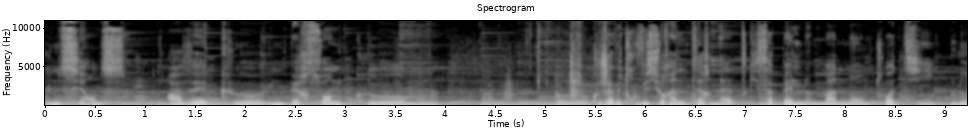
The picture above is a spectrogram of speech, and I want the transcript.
une séance avec une personne que euh, que j'avais trouvé sur internet qui s'appelle Manon Toiti, le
